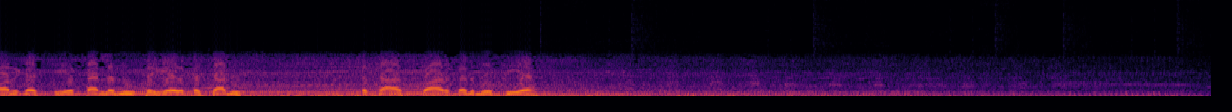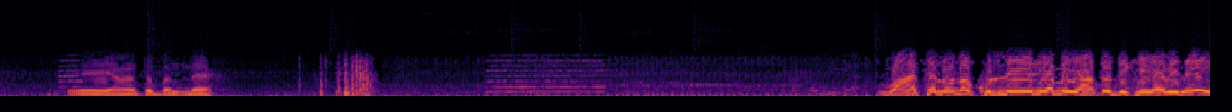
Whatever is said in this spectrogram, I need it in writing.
और क्या चाहिए? पहले दूसरे गेयर पे 40 50 पार कर देती है। ए, यहाँ तो बंद है। वहाँ चलो ना, खुले एरिया में यहाँ तो दिखेगा भी नहीं।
